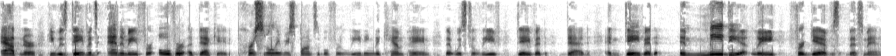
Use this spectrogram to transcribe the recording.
Abner. He was David's enemy for over a decade, personally responsible for leading the campaign that was to leave David dead. And David immediately forgives this man.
